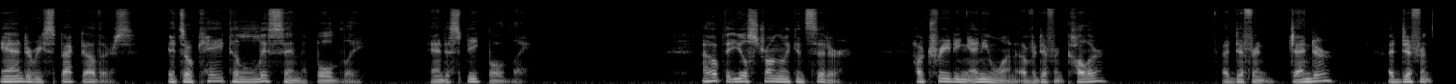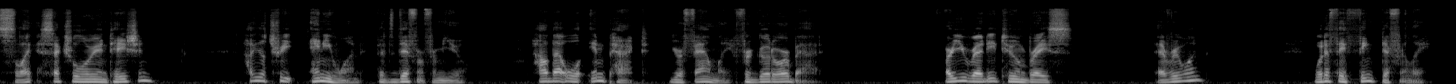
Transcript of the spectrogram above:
and to respect others. It's okay to listen boldly and to speak boldly. I hope that you'll strongly consider how treating anyone of a different color, a different gender, a different sexual orientation, how you'll treat anyone that's different from you, how that will impact your family for good or bad. Are you ready to embrace everyone? What if they think differently,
